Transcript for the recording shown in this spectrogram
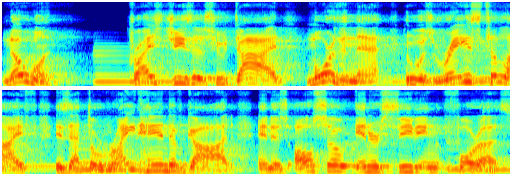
No one. Christ Jesus, who died, more than that, who was raised to life, is at the right hand of God and is also interceding for us.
